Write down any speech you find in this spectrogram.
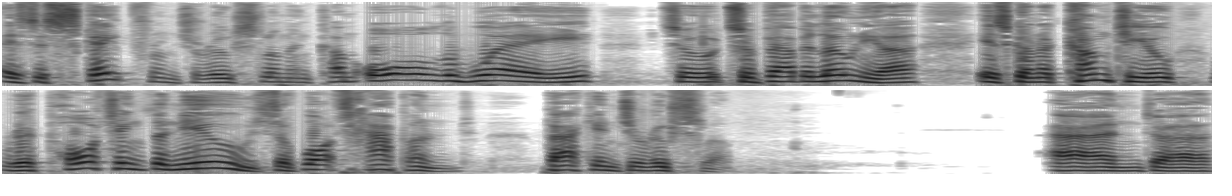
has escaped from Jerusalem and come all the way to, to Babylonia is going to come to you reporting the news of what's happened back in Jerusalem. And uh,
